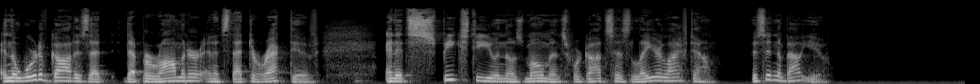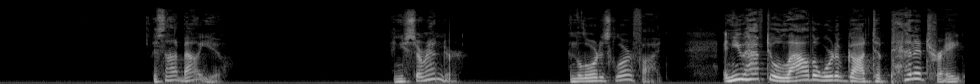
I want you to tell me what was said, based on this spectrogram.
And the word of God is that, that barometer and it's that directive. And it speaks to you in those moments where God says, lay your life down. This isn't about you. It's not about you. And you surrender. And the Lord is glorified. And you have to allow the word of God to penetrate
